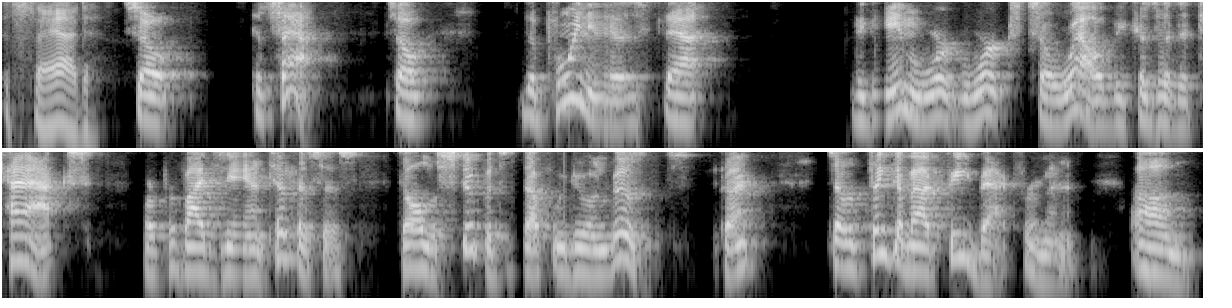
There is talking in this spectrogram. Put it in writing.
It's sad. So it's sad. So the point is that the game of work works so well because it attacks or provides the antithesis to all the stupid stuff we do in business. Okay. So think about feedback for a minute. Um,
